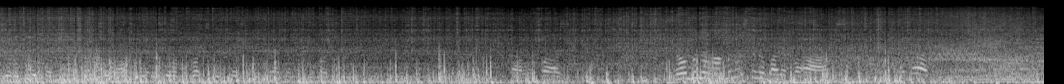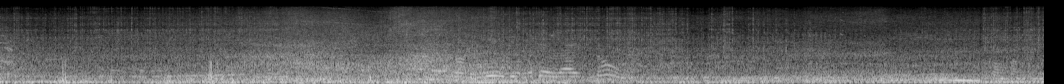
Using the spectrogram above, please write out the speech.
Yeah, the gate to yeah, the gate to Mogochi, the gate to. Uh, we pass. No, I'm not, not nobody for ask. I got No, the main gate right now. Come back.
